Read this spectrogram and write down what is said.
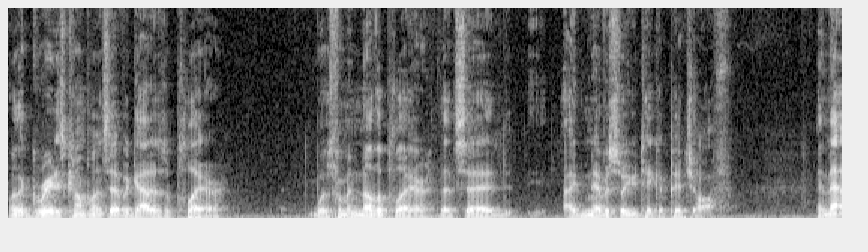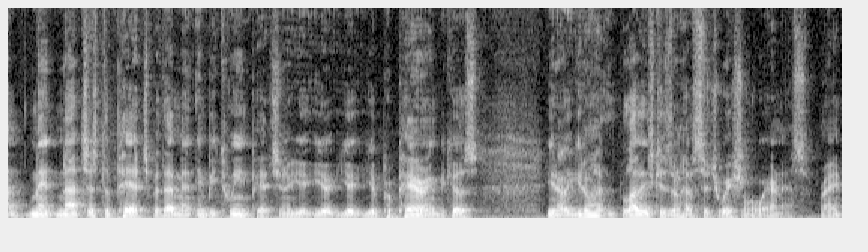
one of the greatest compliments I ever got as a player was from another player that said, "I never saw you take a pitch off," and that meant not just the pitch, but that meant in between pitch. You know, you- you're you're, you're preparing because you know you don't have, a lot of these kids don't have situational awareness, right?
